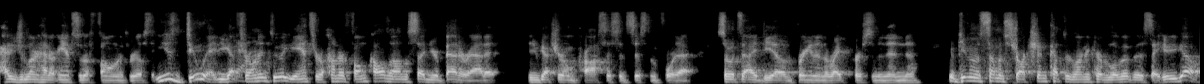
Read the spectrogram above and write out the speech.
how did you learn how to answer the phone with real estate? You just do it. You got yeah. thrown into it. You answer 100 phone calls, and all of a sudden you're better at it. You've got your own process and system for that. So it's the idea of bringing in the right person and then uh, give them some instruction, cut their learning curve a little bit, but say, here you go.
